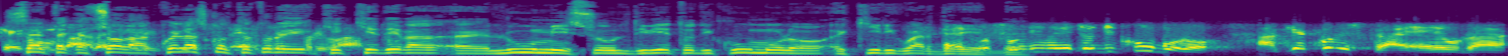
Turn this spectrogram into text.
Senta Cazzola, quell'ascoltatore che chiedeva eh, lumi sul divieto di cumulo, eh, chi riguarderebbe? Ecco, sul divieto di cumulo, anche questa è una,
